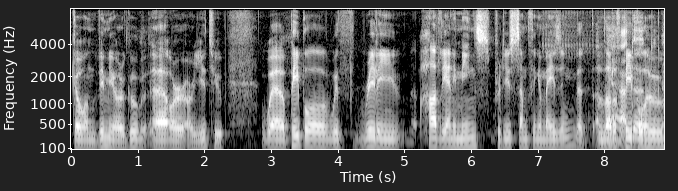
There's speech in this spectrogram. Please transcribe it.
go on Vimeo or Google uh, or, or YouTube where people with really hardly any means produce something amazing that a lot yeah, of people the, who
